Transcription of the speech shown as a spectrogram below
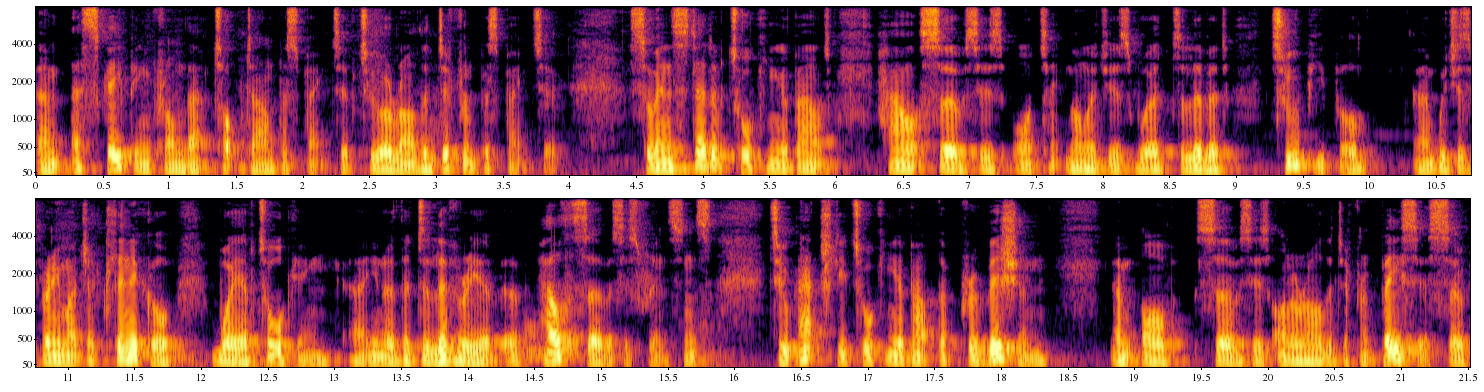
um, escaping from that top-down perspective to a rather different perspective so instead of talking about how services or technologies were delivered to people um, which is very much a clinical way of talking, uh, you know, the delivery of, of, health services, for instance, to actually talking about the provision um, of services on a rather different basis. So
